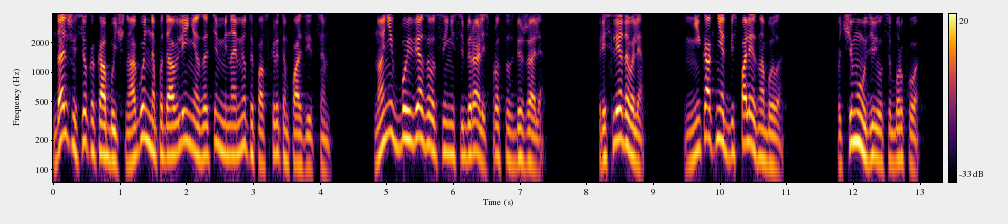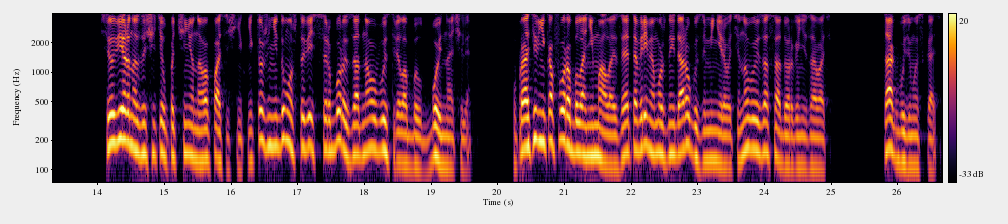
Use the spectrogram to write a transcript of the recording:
Дальше все как обычно. Огонь на подавление, затем минометы по вскрытым позициям. Но они в бой ввязываться и не собирались, просто сбежали. Преследовали? Никак нет, бесполезно было. «Почему?» — удивился Бурко. Все верно защитил подчиненного пасечник. Никто же не думал, что весь сырбор из-за одного выстрела был. Бой начали. У противника фора была немалая. За это время можно и дорогу заминировать, и новую засаду организовать. Так будем искать.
